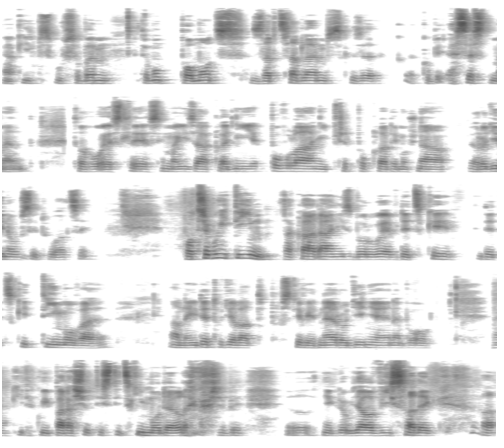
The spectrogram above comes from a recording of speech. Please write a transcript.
nějakým způsobem tomu pomoc zrcadlem skrze jakoby assessment toho, jestli, jestli mají základní povolání, předpoklady, možná rodinnou situaci. Potřebují tým. Zakládání sboru je vždycky, vždycky týmové a nejde to dělat prostě v jedné rodině nebo nějaký takový parašutistický model, jako že by eh, někdo udělal výsadek a,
